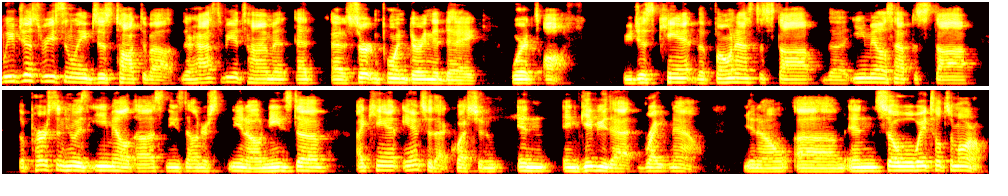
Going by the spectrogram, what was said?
we've just recently just talked about there has to be a time at, at, at a certain point during the day where it's off. You just can't, the phone has to stop. The emails have to stop. The person who has emailed us needs to understand, you know, needs to, I can't answer that question and, and give you that right now, you know? Um, and so we'll wait till tomorrow.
